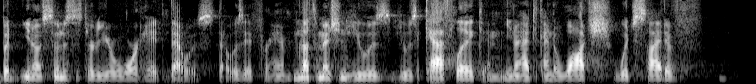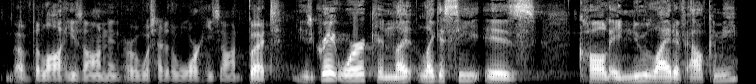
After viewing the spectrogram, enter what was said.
but you know, as soon as the Thirty Year War hit, that was that was it for him. Not to mention he was he was a Catholic, and you know had to kind of watch which side of of the law he's on, or which side of the war he's on. But his great work and le- legacy is called A New Light of Alchemy,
